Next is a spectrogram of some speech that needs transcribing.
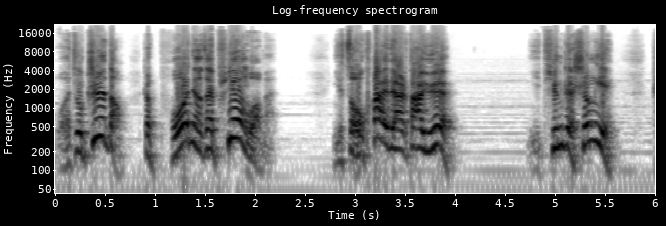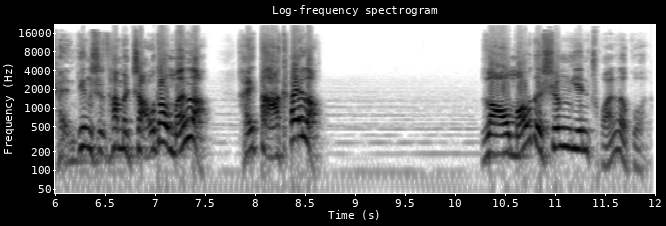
我就知道这婆娘在骗我们。你走快点，大鱼！你听这声音，肯定是他们找到门了。还打开了。老毛的声音传了过来，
